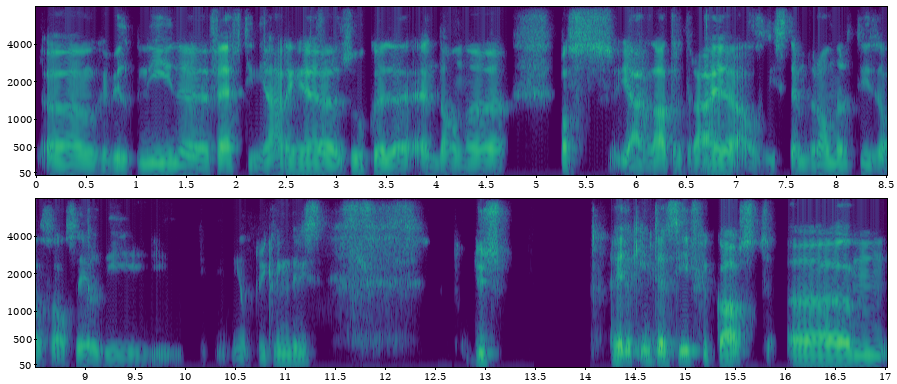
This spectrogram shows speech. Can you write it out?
Eh, je wilt niet een 15-jarige zoeken en dan eh, pas een jaar later draaien als die stem veranderd is, als, als heel die, die ontwikkeling er is. Dus redelijk intensief gecast. Ehm,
